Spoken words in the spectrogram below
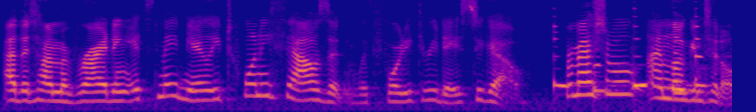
At the time of writing, it's made nearly 20,000 with 43 days to go. For Mashable, I'm Logan Tittle.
